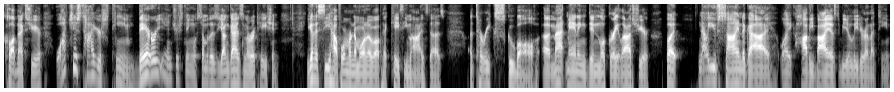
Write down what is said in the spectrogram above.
club next year. Watch his Tigers team. Very interesting with some of those young guys in the rotation. You got to see how former number one overall pick Casey Mize does. A Tarik Skubal. Uh, Matt Manning didn't look great last year, but now you've signed a guy like Javi Baez to be your leader on that team.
